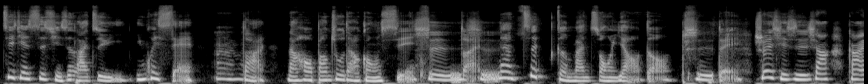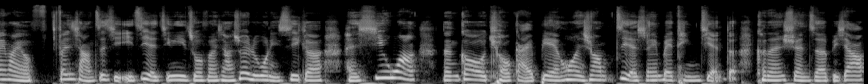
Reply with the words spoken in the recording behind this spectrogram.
这件事情是来自于因为谁？嗯，对，然后帮助到公司，是对，是那这个蛮重要的，是对。所以其实像刚刚 Eva 有分享自己以自己的经历做分享，所以如果你是一个很希望能够求改变，或很希望自己的声音被听见的，可能选择比较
